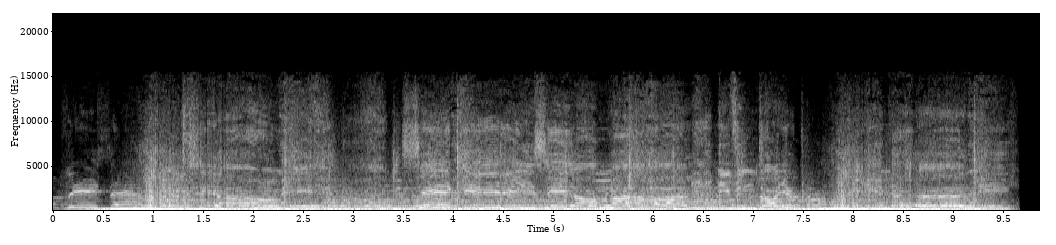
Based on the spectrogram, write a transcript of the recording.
Oh, please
